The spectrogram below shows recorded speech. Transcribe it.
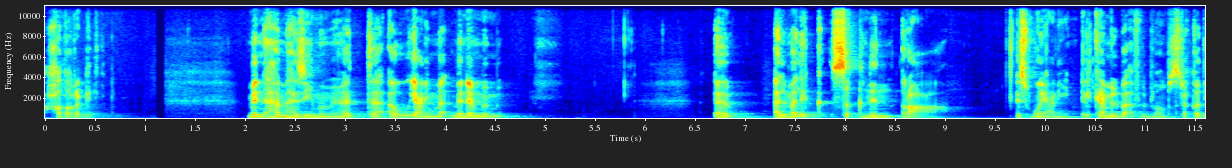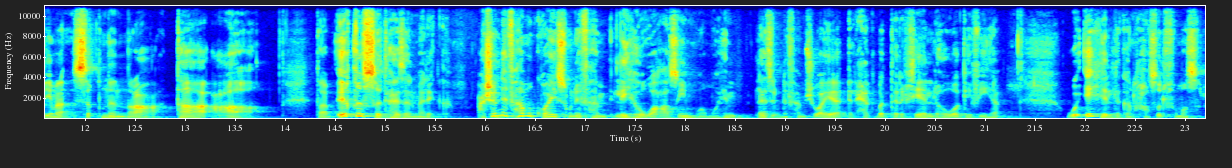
الحضارة الجديد. من أهم هذه المومياوات أو يعني من المم... آه، الملك سقن رع اسمه يعني الكامل بقى في المصرية القديمة سقن رع تاعا طيب إيه قصة هذا الملك؟ عشان نفهمه كويس ونفهم ليه هو عظيم ومهم لازم نفهم شوية الحقبة التاريخية اللي هو جه فيها وإيه اللي كان حاصل في مصر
